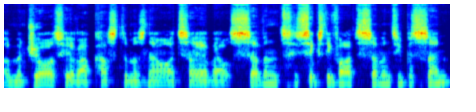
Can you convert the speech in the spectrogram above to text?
a majority of our customers now. I'd say about 70, 65 to 70%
